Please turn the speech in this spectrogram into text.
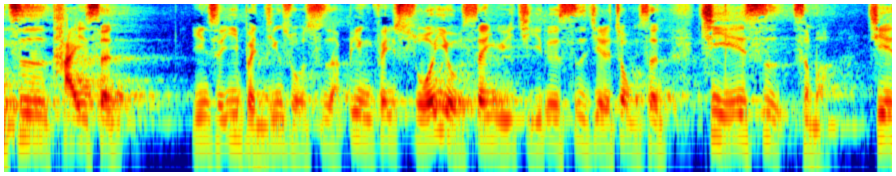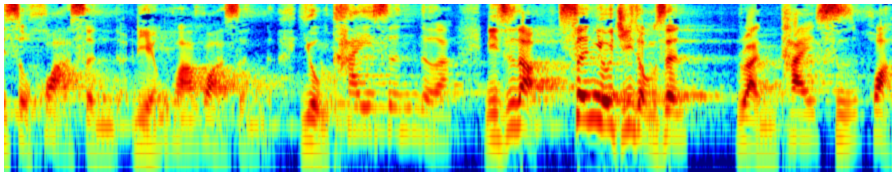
之胎生。因此，依本经所示啊，并非所有生于极乐世界的众生，皆是什么？皆是化身的莲花化身的，有胎生的啊！你知道生有几种生？软胎湿化，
